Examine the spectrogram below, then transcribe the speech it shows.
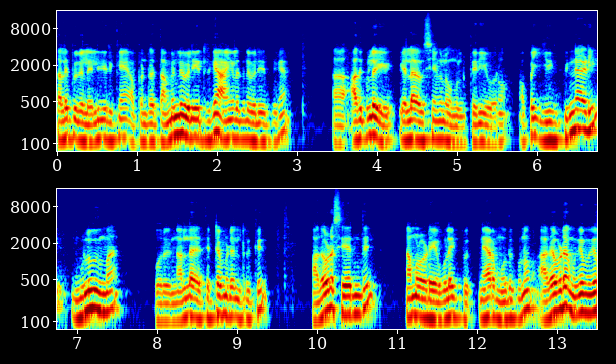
தலைப்புகள் எழுதியிருக்கேன் அப்படின்ற தமிழில் வெளியிட்டிருக்கேன் ஆங்கிலத்தில் வெளியிட்டிருக்கேன். அதுக்குள்ளே எல்லா விஷயங்களும் உங்களுக்கு தெரிய வரும். அப்போ இதுக்கு பின்னாடி முழுவதுமாக ஒரு நல்ல திட்டமிடல் இருக்குது அதோடு சேர்ந்து நம்மளுடைய உழைப்பு நேரம் ஒதுக்கணும். அதை விட மிக மிக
